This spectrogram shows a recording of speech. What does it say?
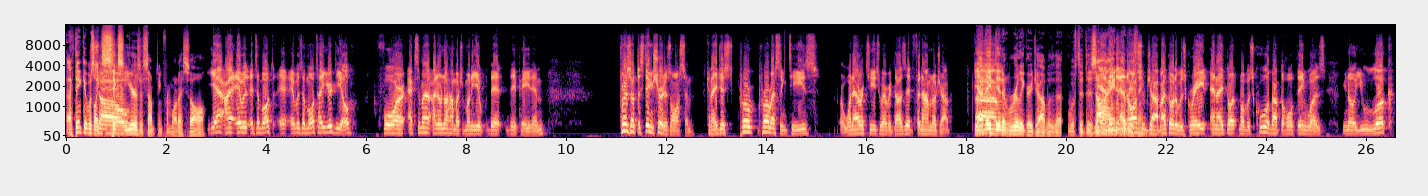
I think it was like six years or something from what I saw. Yeah, I, it was. It's a multi. It, it was a multi-year deal for X amount. I don't know how much money it, that they paid him. First off, the Sting shirt is awesome. Can I just pro pro wrestling tees or one hour tees, whoever does it, phenomenal job. Yeah, they did a Um, really great job with the with the design. Yeah, they did an awesome job. I thought it was great, and I thought what was cool about the whole thing was, you know, you look.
